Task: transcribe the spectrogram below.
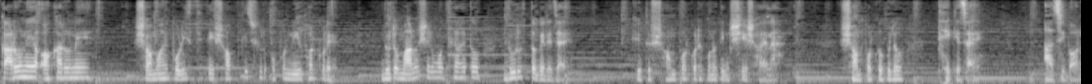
কারণে, অকারণে, সময়, পরিস্থিতি সব কিছুর উপর নির্ভর করে দুটো মানুষের মধ্যে হয়তো দূরত্ব বেড়ে যায়, কিন্তু সম্পর্কটা কোনোদিন শেষ হয় না। সম্পর্কগুলো থেকে যায়, আজীবন।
